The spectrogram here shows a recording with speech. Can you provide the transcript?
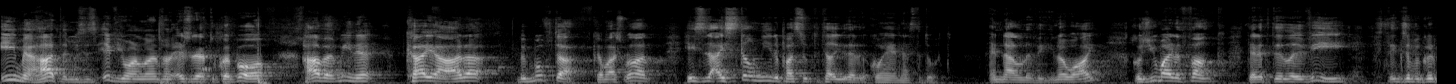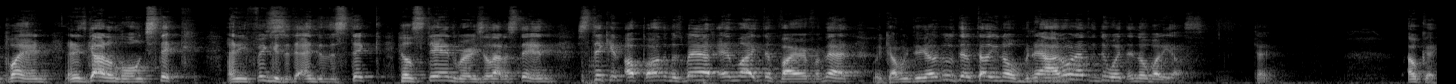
Ime hatem, he says, if you want to learn from Eshon Tukadbo, have mine kaya ara b'mufta. He says, I still need a pasuk to tell you that the Kohen has to do it, and not a Levi. You know why? Because you might have thunk that if the Levi thinks of a good plan and he's got a long stick, and he figures at the end of the stick he'll stand where he's allowed to stand, stick it up on the mizbeach and light the fire from that. We're coming to the other they'll tell you no, but now I don't have to do it and nobody else. Okay. Okay.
